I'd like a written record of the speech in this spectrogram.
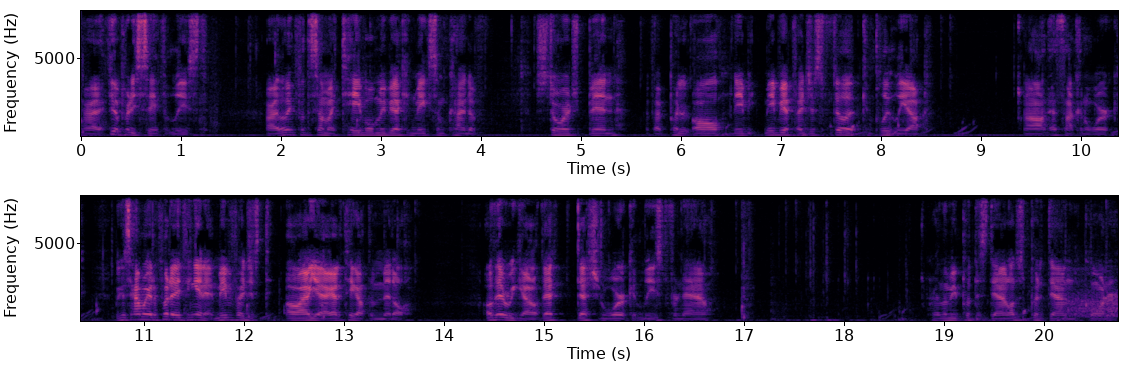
Alright, I feel pretty safe at least. Alright, let me put this on my table. Maybe I can make some kind of storage bin. If I put it all, maybe maybe if I just fill it completely up. Oh, that's not gonna work. Because how am I gonna put anything in it? Maybe if I just... Oh, yeah, I gotta take out the middle. Oh, there we go. That, that should work, at least for now. Alright, let me put this down. I'll just put it down in the corner.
